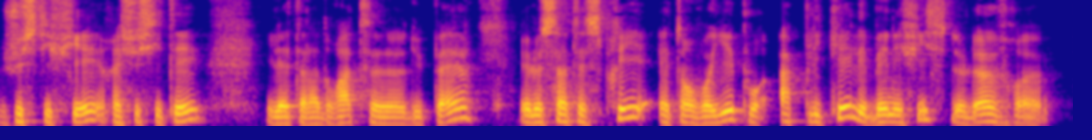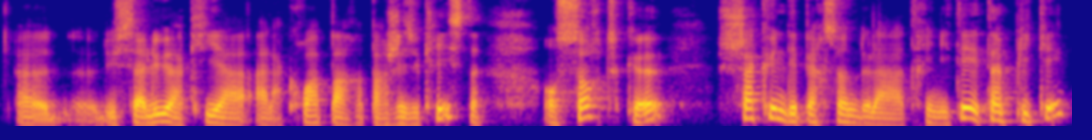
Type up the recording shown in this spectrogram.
justifié, ressuscité, il est à la droite euh, du Père, et le Saint-Esprit est envoyé pour appliquer les bénéfices de l'œuvre euh, du salut acquis à, la croix par, Jésus-Christ, en sorte que chacune des personnes de la Trinité est impliquée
